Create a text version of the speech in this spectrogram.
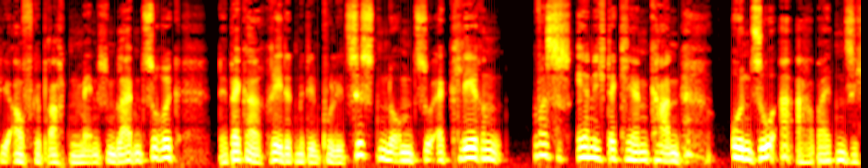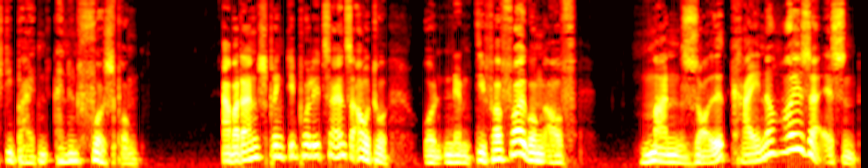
Die aufgebrachten Menschen bleiben zurück. Der Bäcker redet mit den Polizisten, um zu erklären, was er nicht erklären kann, und so erarbeiten sich die beiden einen Vorsprung. Aber dann springt die Polizei ins Auto und nimmt die Verfolgung auf. Man soll keine Häuser essen.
